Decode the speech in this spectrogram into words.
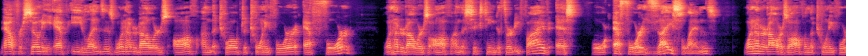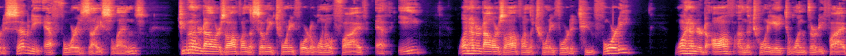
Now for Sony FE lenses, $100 off on the 12 to 24 f4, $100 off on the 16 to 35 S4 f4 Zeiss lens, $100 off on the 24 to 70 f4 Zeiss lens, $200 off on the Sony 24 to 105 FE, $100 off on the 24 to 240, 100 off on the 28 to 135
